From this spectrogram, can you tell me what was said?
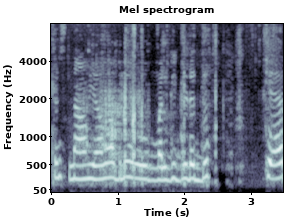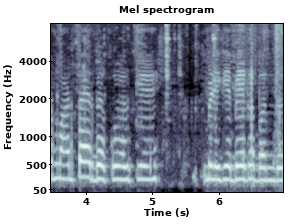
ಫ್ರೆಂಡ್ಸ್ ನಾವು ಯಾವಾಗಲೂ ಮಲ್ಗೆ ಗಿಡದ್ದು ಕೇರ್ ಮಾಡ್ತಾ ಇರಬೇಕು. ಅದಕ್ಕೆ ಬೆಳಿಗ್ಗೆ ಬೇಗ ಬಂದು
